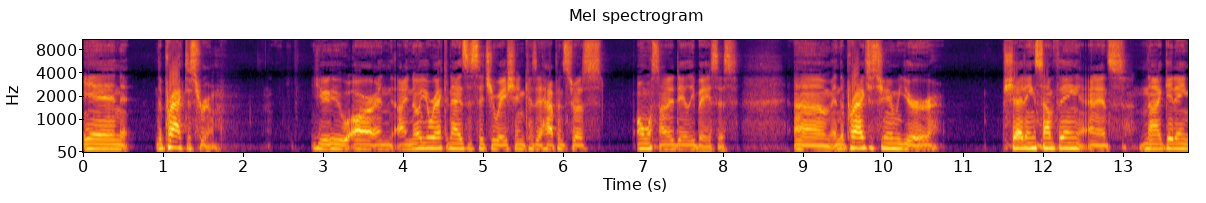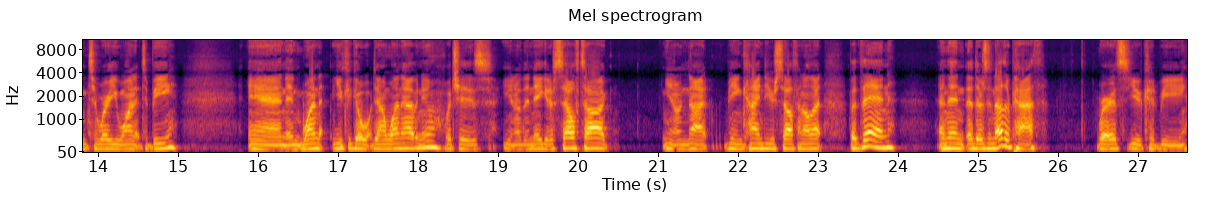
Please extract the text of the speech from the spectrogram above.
In the practice room, you are, and I know you recognize the situation because it happens to us almost on a daily basis. Um, in the practice room, you're shedding something and it's not getting to where you want it to be. And in one, you could go down one avenue, which is, you know, the negative self talk, you know, not being kind to yourself and all that. But then, and then there's another path where it's you could be,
